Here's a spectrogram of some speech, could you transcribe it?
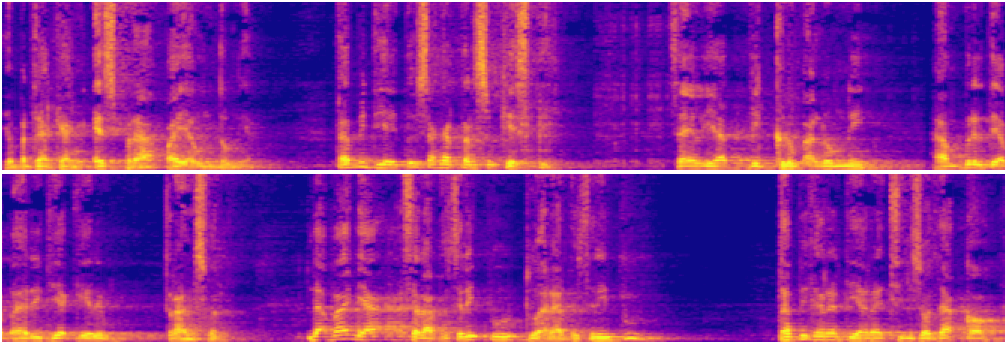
Ya pedagang es berapa ya untungnya. Tapi dia itu sangat tersugesti. Saya lihat di grup alumni hampir tiap hari dia kirim transfer. Tidak banyak, 100 ribu, 200 ribu. Tapi karena dia rajin sodako,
